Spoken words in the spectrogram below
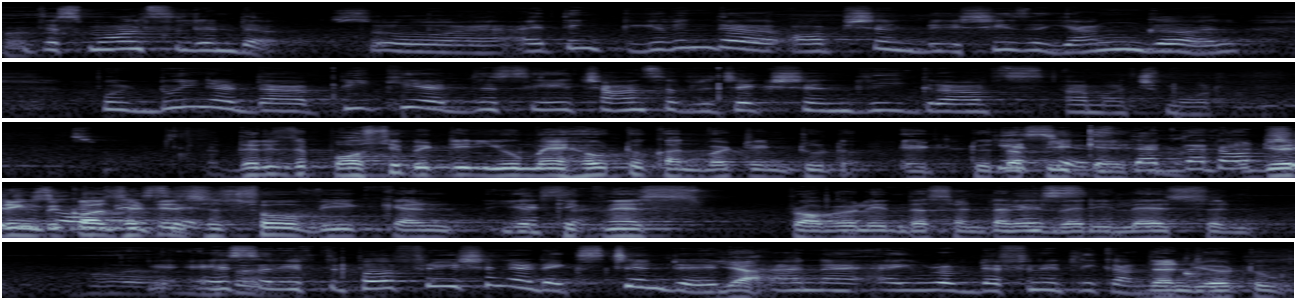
with a small cylinder. So uh, I think given the option, be- she's a young girl, put- doing a PK at this age, chance of rejection, regrafts are much more. there is a possibility you may have to convert into the, it to Yes, the yes, PK. that- that During, is because it always is there. so weak and your Yes, sir. Thickness probably in the center is very less and Yes, sir, if the perforation had extended, Yeah. and I, I would have definitely come. Then you have to-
